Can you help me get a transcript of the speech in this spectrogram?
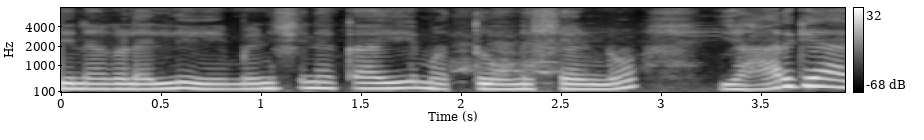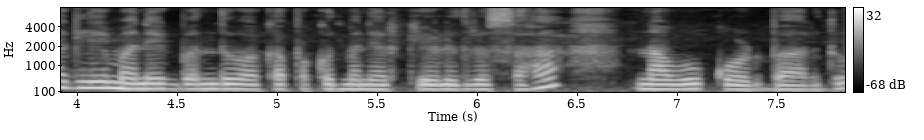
ದಿನಗಳಲ್ಲಿ ಮೆಣಸಿನಕಾಯಿ ಮತ್ತು ಹುಣಸೆಹಣ್ಣು ಯಾರಿಗೆ ಆಗಲಿ ಮನೆಗೆ ಬಂದು ಅಕ್ಕಪಕ್ಕದ ಮನೆಯವ್ರು ಕೇಳಿದ್ರು ಸಹ ನಾವು ಕೊಡಬಾರ್ದು.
